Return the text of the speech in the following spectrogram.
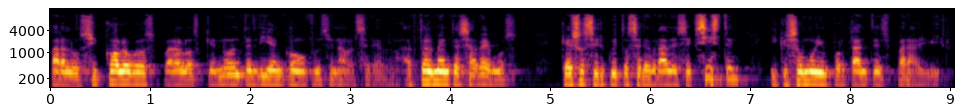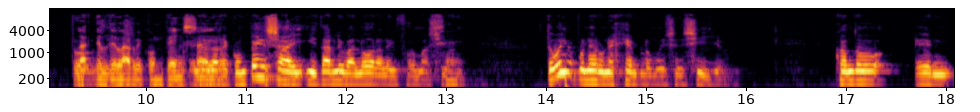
para los psicólogos, para los que no entendían cómo funcionaba el cerebro. Actualmente sabemos que esos circuitos cerebrales existen y que son muy importantes para vivir. el de la recompensa. El de la recompensa y darle valor a la información. Te voy a poner un ejemplo muy sencillo. Cuando en,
